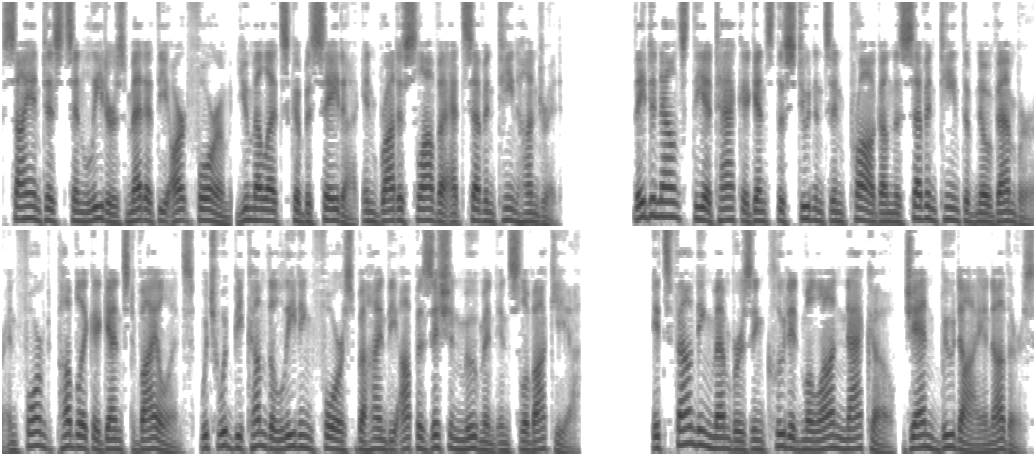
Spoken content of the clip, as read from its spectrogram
scientists and leaders met at the Art Forum in Bratislava at 1700. They denounced the attack against the students in Prague on 17 November and formed Public Against Violence, which would become the leading force behind the opposition movement in Slovakia. Its founding members included Milan Nako, Jan Budaj and others.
